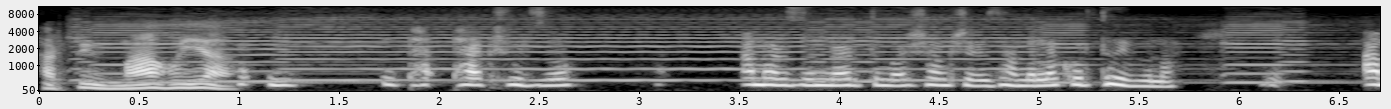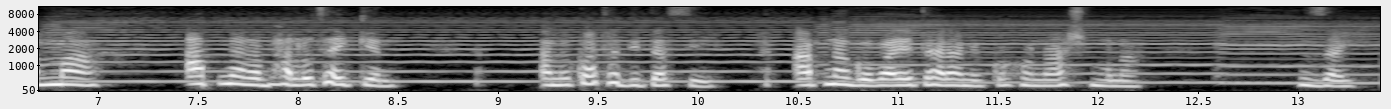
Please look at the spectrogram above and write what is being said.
আর তুমি মা হইয়া থাক সূর্য আমার জন্য আর তোমার সংসারে ঝামেলা করতে হইব না। আম্মা আপনারা ভালো থাকেন। আমি কথা দিতাছি। আপনার বাড়িতে আর আমি কখনো আসব না। যাই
